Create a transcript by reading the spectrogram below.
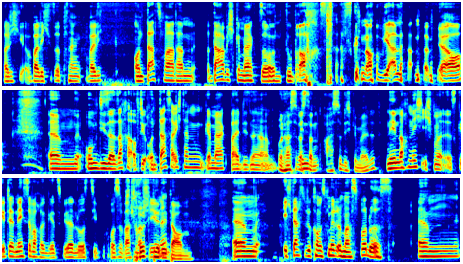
weil ich, weil ich sozusagen, weil ich und das war dann, da habe ich gemerkt, so, du brauchst das, genau wie alle anderen ja auch, ähm, um dieser Sache auf die. Und das habe ich dann gemerkt bei dieser. Und hast du das in, dann, hast du dich gemeldet? Nee, noch nicht. Ich, es geht ja nächste Woche geht's wieder los, die große Waschmaschine. Ich drück dir die Daumen. Ähm, ich dachte, du kommst mit und machst Fotos. Ähm,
